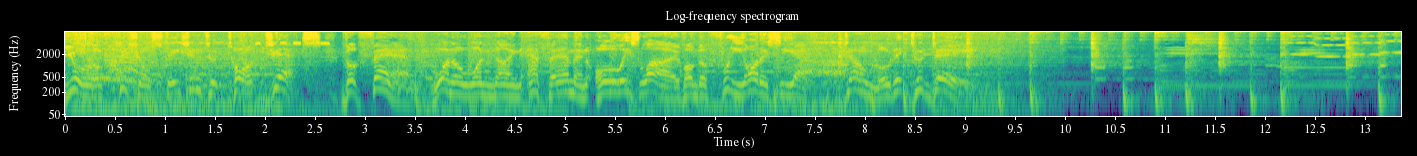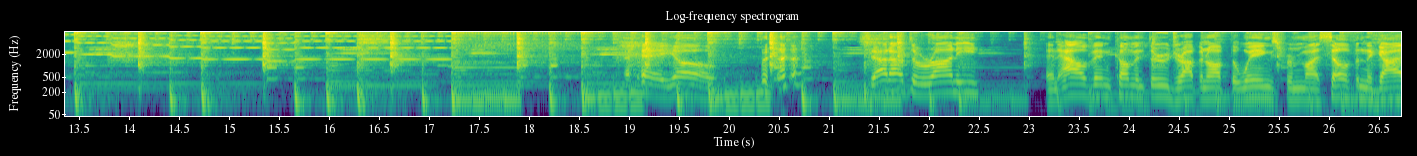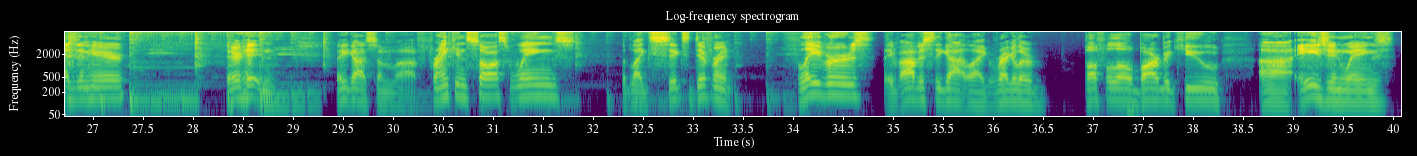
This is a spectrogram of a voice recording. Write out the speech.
Your official station to talk Jets. The Fan, 1019 FM, and always live on the free Odyssey app. Download it today. Hey, yo. Shout out to Ronnie and Alvin coming through, dropping off the wings for myself and the guys in here. They're hitting. They got some uh, Frankensauce wings with like six different flavors. They've obviously got like regular buffalo barbecue uh, Asian wings.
